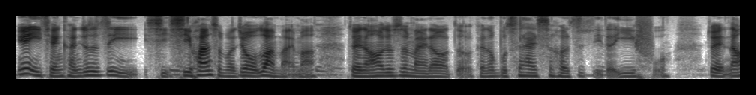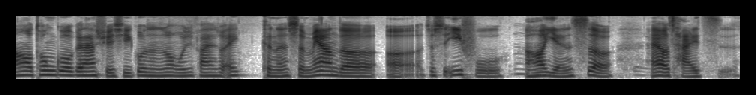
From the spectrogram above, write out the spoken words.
因为以前可能就是自己喜喜欢什么就乱买嘛，对，然后就是买到的可能不是太适合自己的衣服，对，然后通过跟他学习过程中，我就发现说，哎，可能什么样的呃，就是衣服，然后颜色还有材质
